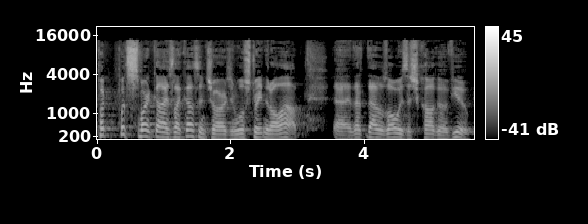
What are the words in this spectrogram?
put, put smart guys like us in charge and we'll straighten it all out. Uh, that, that was always the Chicago view.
